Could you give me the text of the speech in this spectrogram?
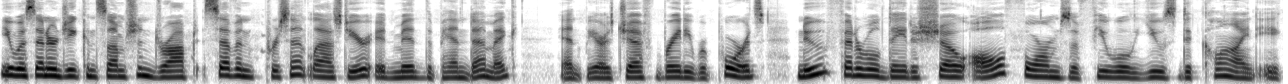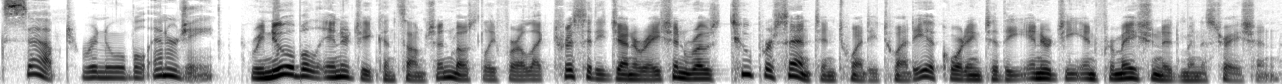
U.S. energy consumption dropped 7% last year amid the pandemic. NPR's Jeff Brady reports new federal data show all forms of fuel use declined except renewable energy. Renewable energy consumption, mostly for electricity generation, rose 2% in 2020, according to the Energy Information Administration.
